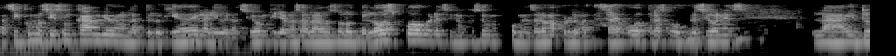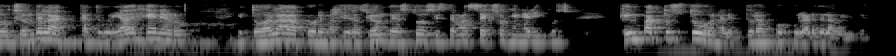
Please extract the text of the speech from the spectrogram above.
Así como se hizo un cambio en la teología de la liberación, que ya no se hablaba solo de los pobres, sino que se comenzaron a problematizar otras opresiones, la introducción de la categoría de género y toda la problematización de estos sistemas sexogenéricos, ¿qué impactos tuvo en la lectura popular de la Biblia?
